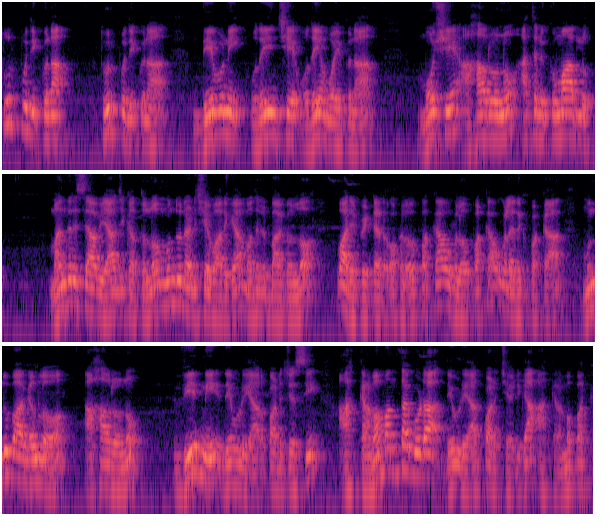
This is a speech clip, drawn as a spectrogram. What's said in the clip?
తూర్పు దిక్కున తూర్పు దిక్కున దేవుని ఉదయించే ఉదయం వైపున మోషే అహారోను అతని కుమారులు మందిర సేవ యాజకత్వంలో ముందు నడిచేవారిగా మొదటి భాగంలో వారి పెట్టారు. ఒకలో పక్క ఒకలో పక్క ఒకరు వెనక పక్క. ముందు భాగంలో ఆహారోను వీరిని దేవుడు ఏర్పాటు చేసి ఆ క్రమమంతా కూడా దేవుడు ఏర్పాటు చేయడిగా ఆ క్రమ పక్క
